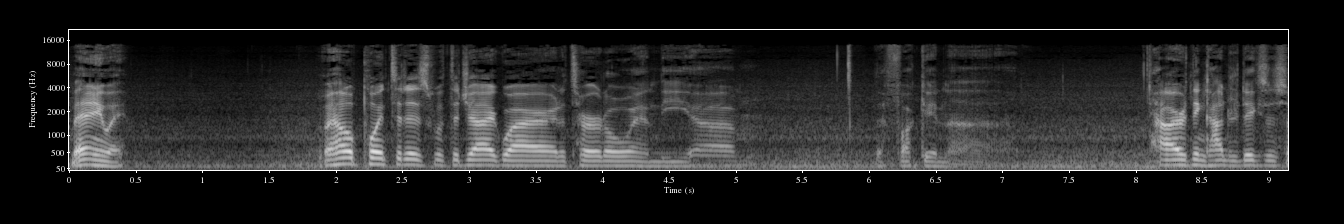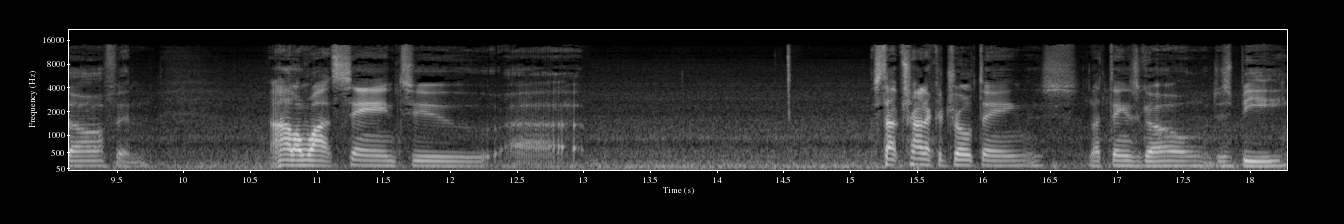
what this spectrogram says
But anyway, my whole point to this with the jaguar and the turtle and the um, the fucking uh, how everything contradicts itself and Alan Watts saying to uh, stop trying to control things, let things go, just be.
